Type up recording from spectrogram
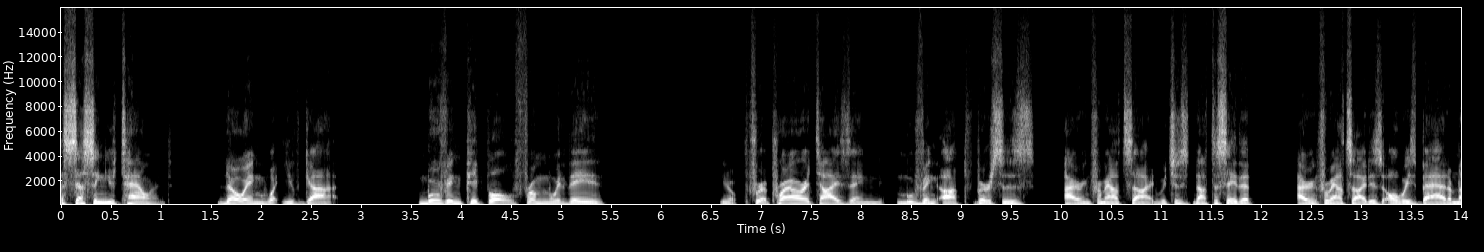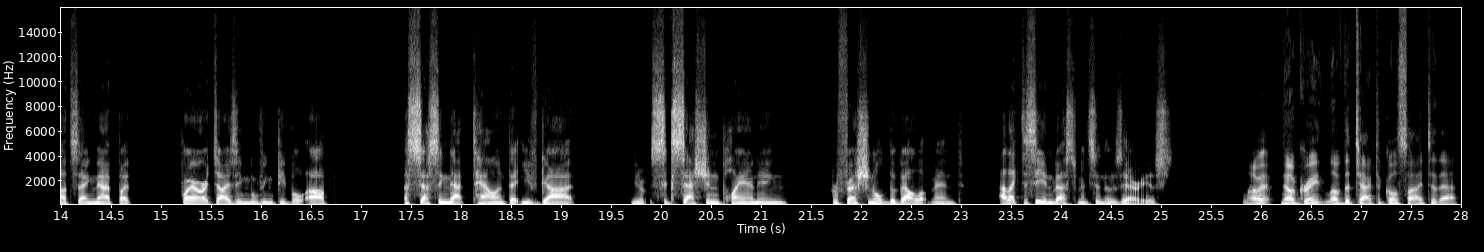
assessing your talent, knowing what you've got, moving people from within, you know pr- prioritizing moving up versus hiring from outside, which is not to say that hiring from outside is always bad. I'm not saying that, but prioritizing moving people up, assessing that talent that you've got, you know, succession planning, professional development. I like to see investments in those areas. Love it. No, great. Love the tactical side to that.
